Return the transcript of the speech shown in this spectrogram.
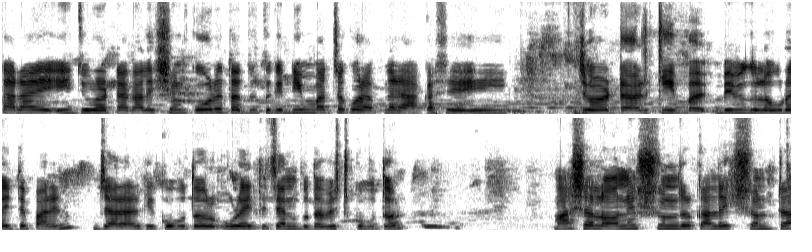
তারা এই জোড়াটা কালেকশন করে তাদের থেকে ডিম বাচ্চা করে আপনারা আকাশে এই জোড়াটা আর কি বেবিগুলো উড়াইতে পারেন। যারা আর কি কবুতর উড়াইতে চান বুদাবেস্ট কবুতর। মাশাল্লাহ অনেক সুন্দর কালেকশনটা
